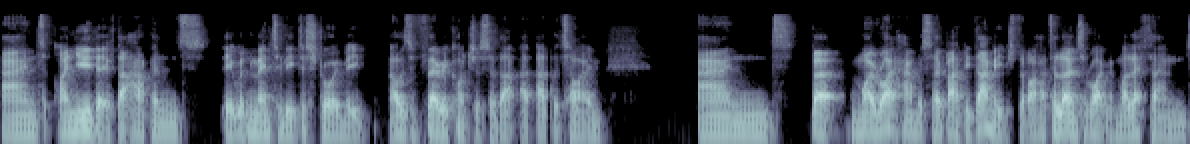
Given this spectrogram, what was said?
And i knew that if that happens it would mentally destroy me. I was very conscious of that at, at the time. And but my right hand was so badly damaged that I had to learn to write with my left hand.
